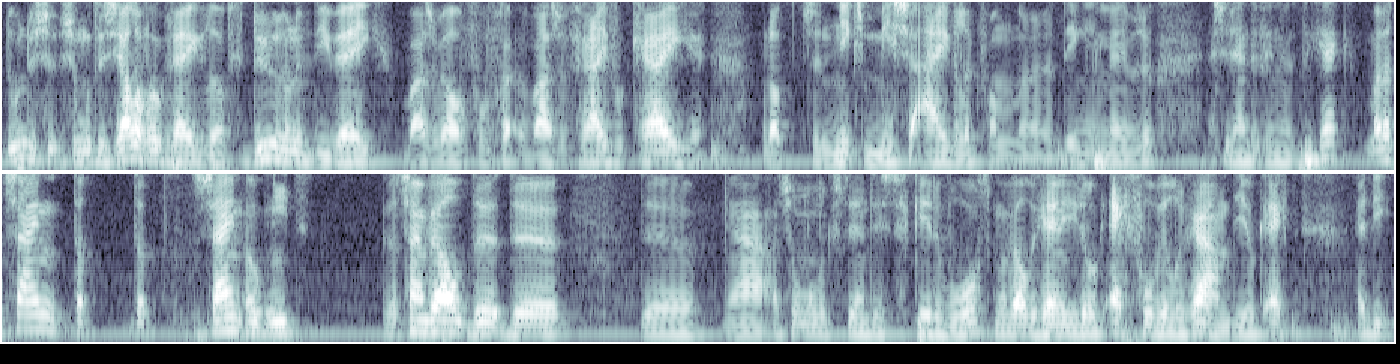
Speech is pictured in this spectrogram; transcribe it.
doen. Dus ze, ze, moeten zelf ook regelen dat gedurende die week, waar ze wel voor, waar ze vrij voor krijgen, maar dat ze niks missen eigenlijk van uh, dingen inleveren. Zo. En studenten vinden het te gek. Maar dat zijn, dat, dat zijn ook niet, dat zijn wel de, de, de ja, uitzonderlijke studenten is het verkeerde woord, maar wel degene die er ook echt voor willen gaan. Die ook echt, die,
